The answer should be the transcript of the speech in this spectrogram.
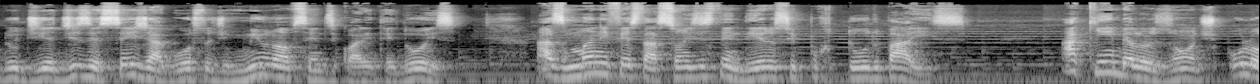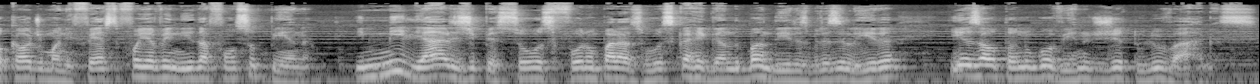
do dia 16 de agosto de 1942, as manifestações estenderam-se por todo o país. Aqui em Belo Horizonte, o local de manifesto foi a Avenida Afonso Pena, e milhares de pessoas foram para as ruas carregando bandeiras brasileiras e exaltando o governo de Getúlio Vargas.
